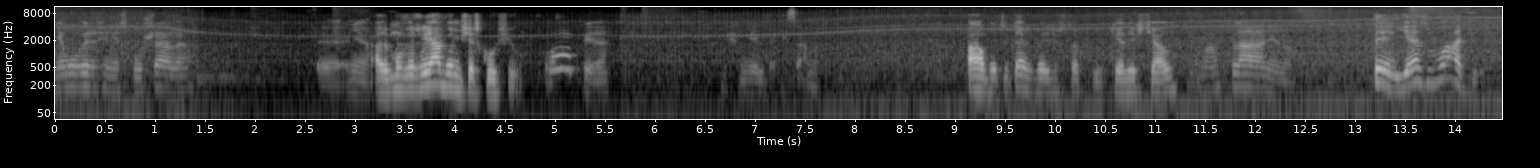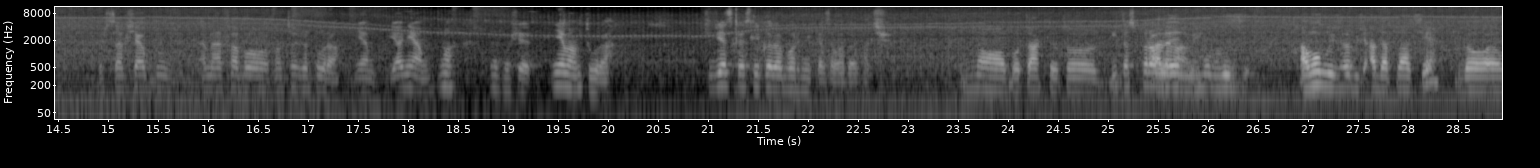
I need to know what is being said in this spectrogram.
Nie mówię, że się nie skuszę, ale... Yy, nie. Ale mówię, że ja bym się skusił. Chłopie. Myśmy mieli takie same. A, bo ty też będziesz to kiedyś chciał. No, mam w planie, no. Ty, jest Władziu. Wiesz co, chciałbym MF-a, bo no tego tura. Nie mam, ja nie mam, no, mówmy się, nie mam tura. 30 jest tylko do obornika załadować. No, bo tak to... to I to z ale problemami. mógłbyś... A mógłbyś zrobić adaptację do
